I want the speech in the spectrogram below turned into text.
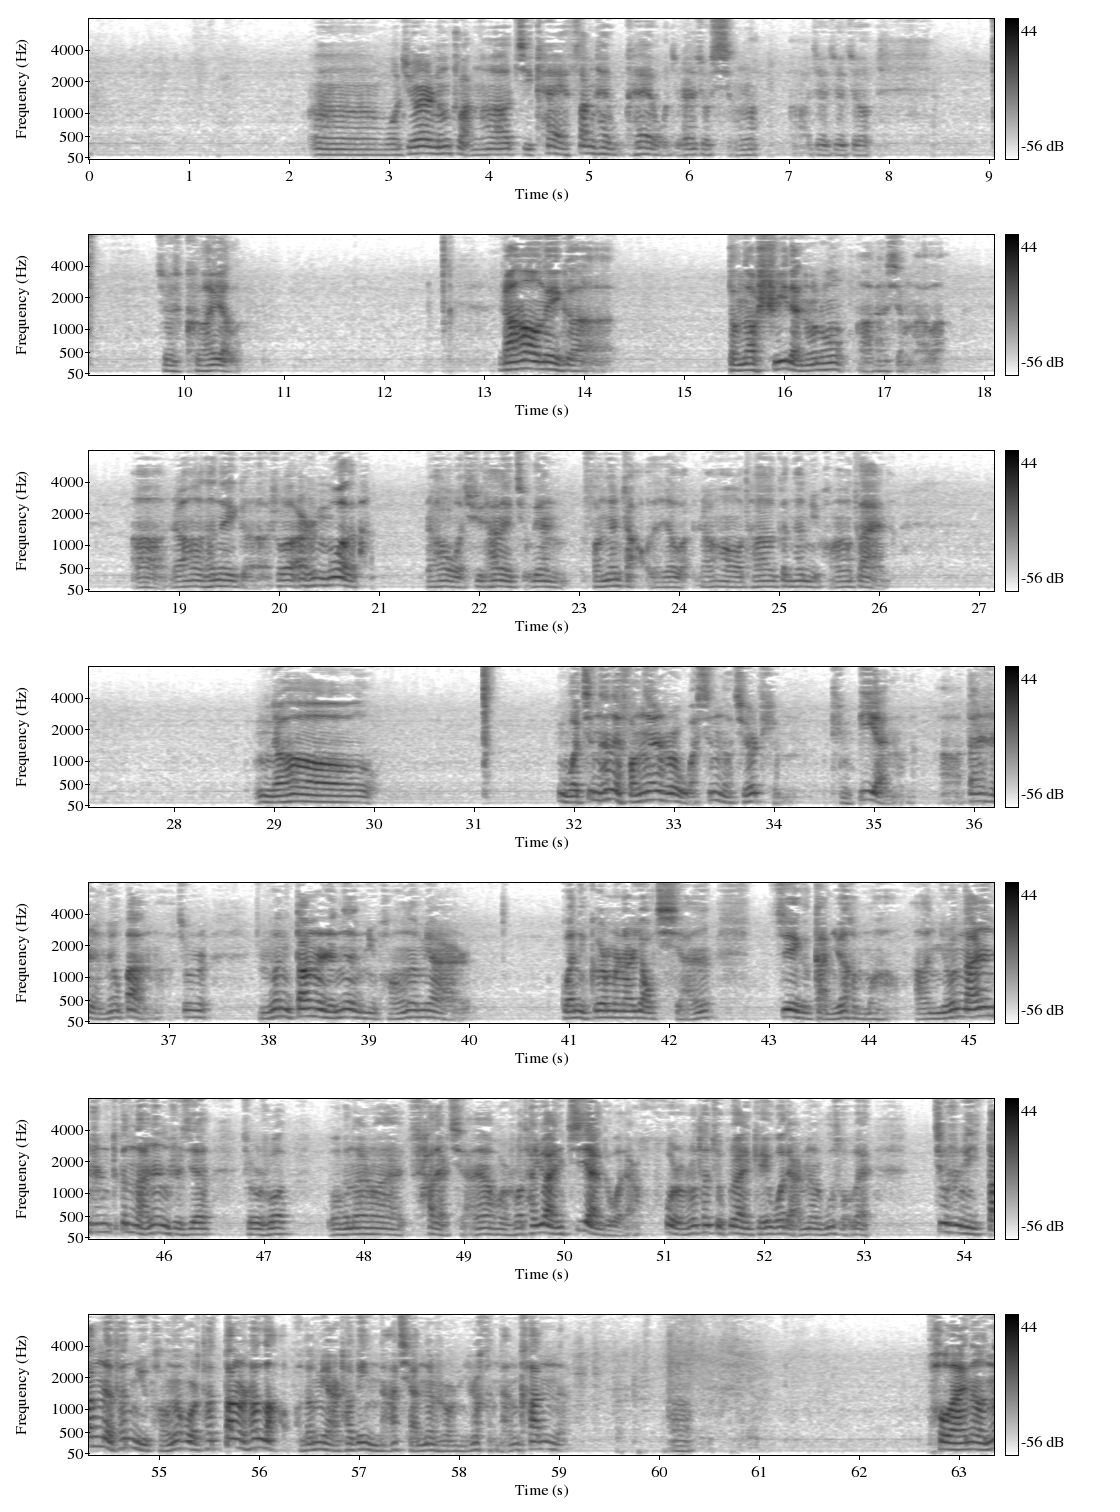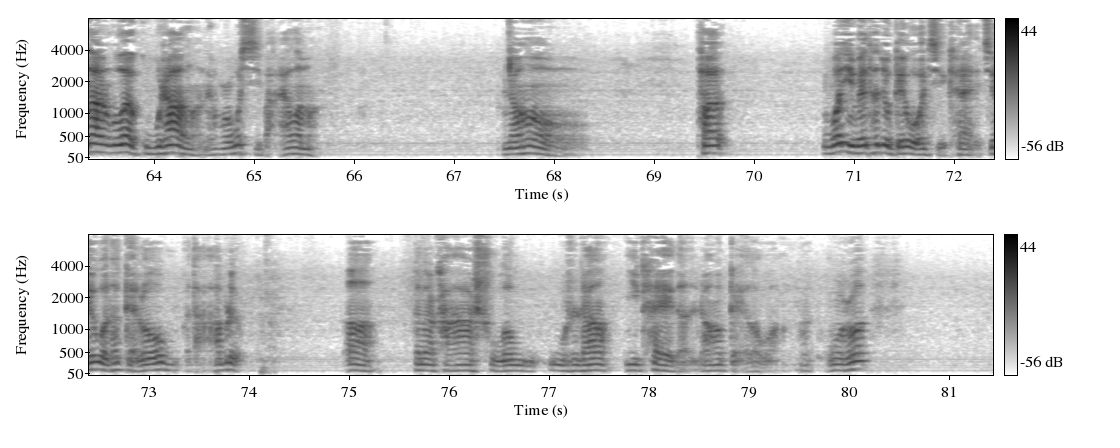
嗯，我觉得能转个几 K、三 K、五 K，我觉得就行了，就就就就可以了。然后那个等到十一点多钟啊，他醒来了啊，然后他那个说二叔你过来吧，然后我去他那酒店房间找他去了，然后他跟他女朋友在呢。然后我进他那房间的时候，我心头其实挺挺别扭的啊，但是也没有办法，就是你说你当着人家女朋友的面儿管你哥们儿那儿要钱，这个感觉很不好啊。你说男人之跟男人之间，就是说我跟他说差点钱呀，或者说他愿意借给我点儿，或者说他就不愿意给我点儿，那无所谓。就是你当着他女朋友或者他当着他老婆的面儿，他给你拿钱的时候，你是很难堪的，啊。后来呢，那我也顾不上了，那会儿我洗白了嘛。然后他，我以为他就给我几 K，结果他给了我五个 W，啊，在那咔数了五五十张一 K 的，然后给了我，我说。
